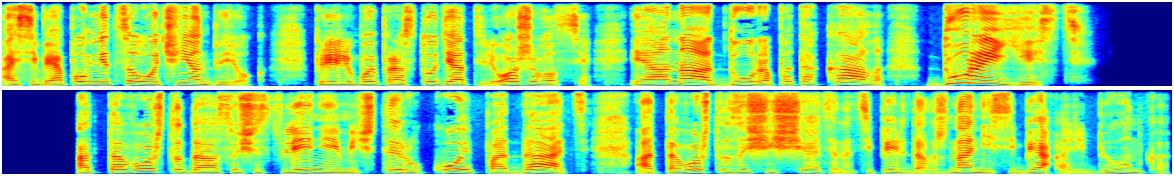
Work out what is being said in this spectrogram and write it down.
А себя, помнится, очень он берег. При любой простуде отлеживался, и она, дура, потакала. Дура и есть. От того, что до осуществления мечты рукой подать, от того, что защищать она теперь должна не себя, а ребенка,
